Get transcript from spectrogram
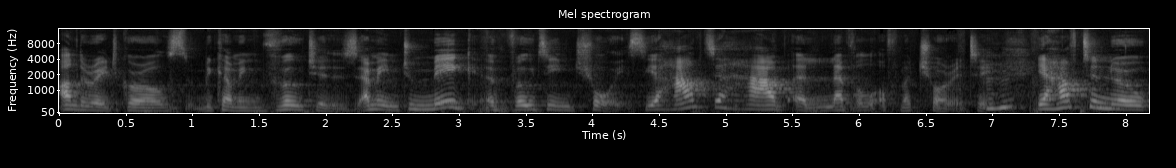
underage girls becoming voters. I mean, to make a voting choice, you have to have a level of maturity. Mm-hmm. You have to know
